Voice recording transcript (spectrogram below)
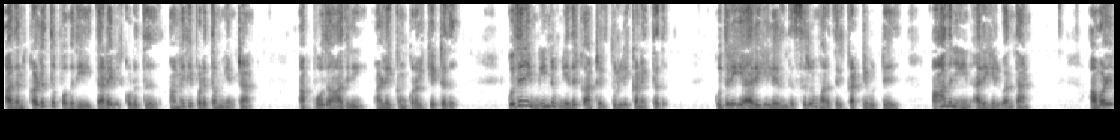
அதன் கழுத்து பகுதியை தடவி கொடுத்து அமைதிப்படுத்த முயன்றான். அப்போது ஆதினி அழைக்கும் குரல் கேட்டது. குதிரை மீண்டும் எதிர்காற்றில் துள்ளி கனைத்தது. குதிரையை அருகில் இருந்த சிறு மரத்தில் கட்டிவிட்டு ஆதினியின் அருகில் வந்தான். அவள்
